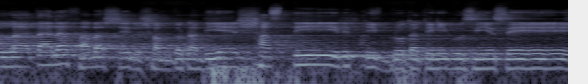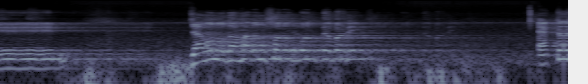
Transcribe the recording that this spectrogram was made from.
আল্লাহ তাআলা ফাবাসির শব্দটা দিয়ে শাস্তির তীব্রতা তিনি বুঝিয়েছেন। যেমন উদাহরণস্বরূপ বলতে পারি, একটা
